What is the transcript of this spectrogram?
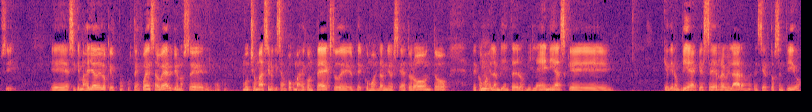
sí. Eh, así que más allá de lo que ustedes pueden saber, yo no sé mucho más, sino quizás un poco más de contexto de, de cómo es la Universidad de Toronto, de cómo es el ambiente de los millennials que, que dieron pie a que se revelara en cierto sentido.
